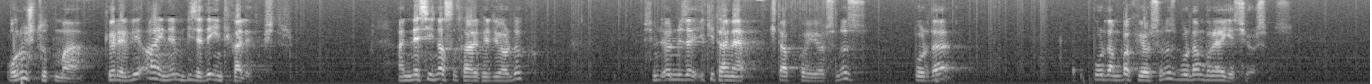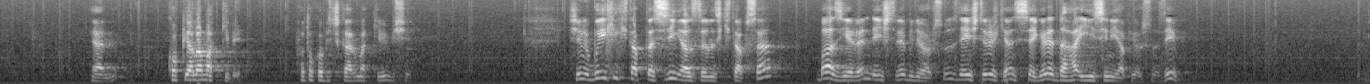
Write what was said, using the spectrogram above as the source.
oruç tutma görevi aynen bize de intikal etmiştir. Hani nesih nasıl tarif ediyorduk? Şimdi önünüze iki tane kitap koyuyorsunuz. Burada buradan bakıyorsunuz, buradan buraya geçiyorsunuz. Yani kopyalamak gibi, fotokopi çıkarmak gibi bir şey. Şimdi bu iki kitapta sizin yazdığınız kitapsa bazı yerlerini değiştirebiliyorsunuz. Değiştirirken size göre daha iyisini yapıyorsunuz değil mi?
